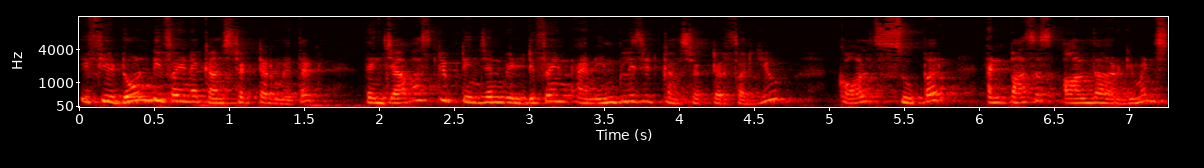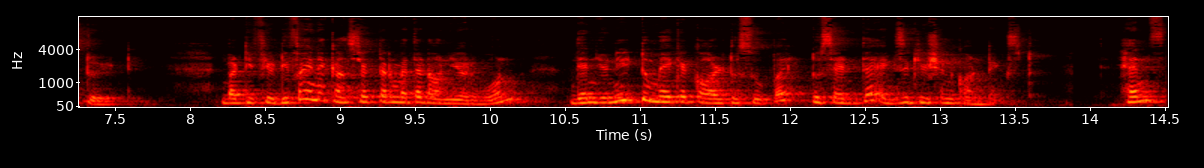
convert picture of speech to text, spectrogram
If you don't define a constructor method, then JavaScript engine will define an implicit constructor for you called super and passes all the arguments to it. But if you define a constructor method on your own, then you need to make a call to super to set the execution context. Hence,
